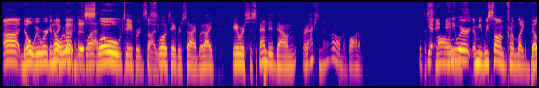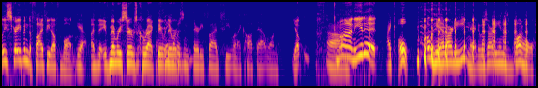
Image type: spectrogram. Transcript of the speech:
Uh no, we were working No, like we were the, working the the slow tapered side. Slow tapered side, but I they were suspended down, or actually no, they were all on the bottom. But the Yeah, a- small anywhere. I mean, we saw them from like belly scraping to five feet off the bottom. Yeah. I think if memory serves correct, they I were think they I were. was in 35 feet when I caught that one. Yep. Come um, on, eat it. I Oh, oh he had already eaten it. It was already in his butthole.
